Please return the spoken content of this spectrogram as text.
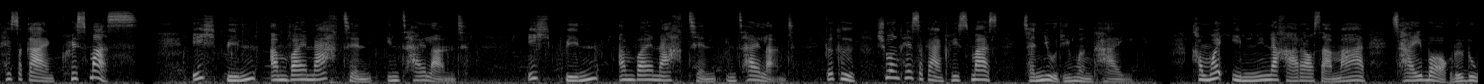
เทศกาลคริสต์มาส Ich bin am Weihnachten in Thailand Ich bin am Weihnachten in Thailand ก็คือช่วงเทศกาลคริสต์มาสฉันอยู่ที่เมืองไทยคำว่าอิมนี่นะคะเราสามารถใช้บอกฤดู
